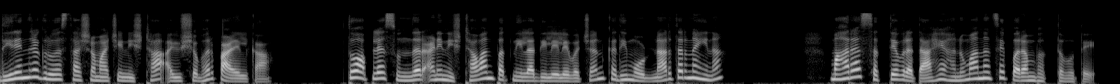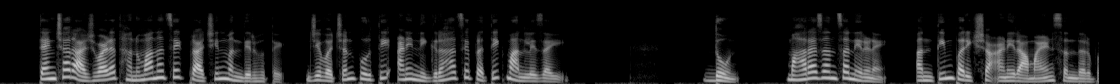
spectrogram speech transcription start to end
धीरेंद्र गृहस्थाश्रमाची निष्ठा आयुष्यभर पाळेल का? तो आपल्या सुंदर आणि निष्ठावान पत्नीला दिलेले वचन कधी मोडणार तर नाही ना? महाराज सत्यव्रता हे हनुमानाचे परमभक्त होते. त्यांच्या राजवाड्यात हनुमानाचे एक प्राचीन मंदिर होते. जे वचनपूर्ती आणि निग्रहाचे प्रतीक मानले जाई. दोन. महाराजांचा निर्णय अंतिम परीक्षा आणि रामायण संदर्भ.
